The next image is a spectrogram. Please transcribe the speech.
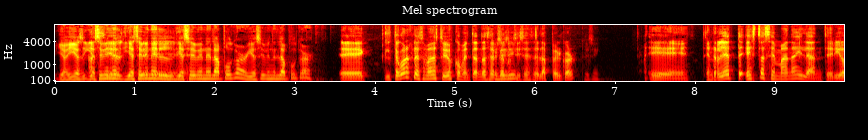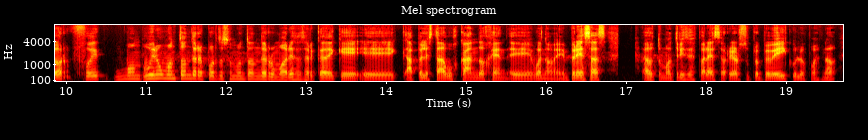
¿Ya, ya, ya se, viene el, ya, se, viene el, ya se viene el Apple Car? ¿Ya se viene el Apple Car? Eh, ¿Te acuerdas que la semana estuvimos comentando acerca de noticias del Apple Car? Eh, en realidad, esta semana y la anterior fue hubo un montón de reportes, un montón de rumores acerca de que eh, Apple estaba buscando gente, bueno, empresas automotrices para desarrollar su propio vehículo, pues, ¿no?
